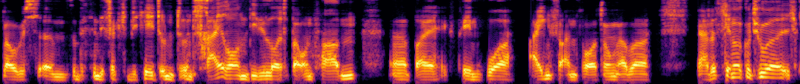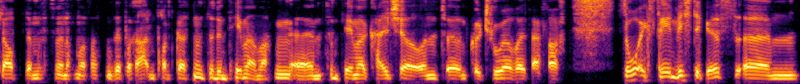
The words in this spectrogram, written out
glaube ich, ähm, so ein bisschen die Flexibilität und, und Freiraum, die die Leute bei uns haben, äh, bei extrem hoher Eigenverantwortung. Aber ja, das Thema Kultur, ich glaube, da müssten wir nochmal fast einen separaten Podcast nur zu dem Thema machen, ähm, zum Thema Culture und, äh, und Kultur, weil es einfach so extrem wichtig ist. Ähm,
